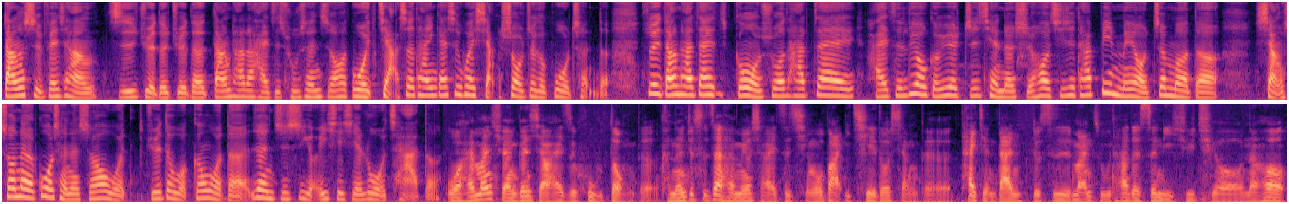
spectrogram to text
当时非常直觉的觉得，当他的孩子出生之后，我假设他应该是会享受这个过程的。所以当他在跟我说他在孩子六个月之前的时候，其实他并没有。这么的享受那个过程的时候，我觉得我跟我的认知是有一些些落差的。我还蛮喜欢跟小孩子互动的，可能就是在还没有小孩之前，我把一切都想得太简单，就是满足他的生理需求，然后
